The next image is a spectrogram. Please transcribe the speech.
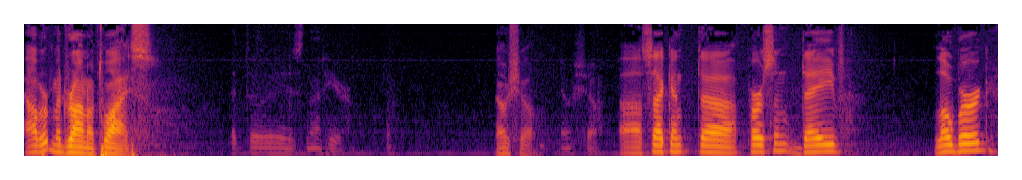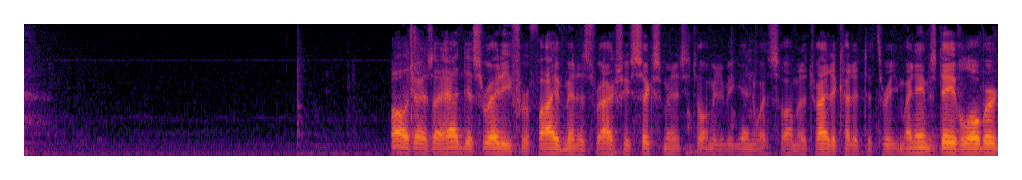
Albert Medrano twice. Beto is not here. No show. No show. Uh, Second uh, person, Dave Loberg. I apologize, I had this ready for five minutes, for actually six minutes you told me to begin with, so I'm going to try to cut it to three. My name is Dave Loberg.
